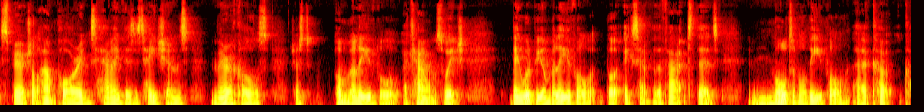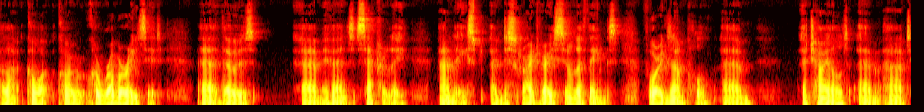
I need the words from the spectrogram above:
spiritual outpourings, heavenly visitations, miracles, just unbelievable accounts, which they would be unbelievable, but except for the fact that multiple people uh, co- co- co- corroborated uh, those um, events separately and, exp- and described very similar things. For example, um, a child um, had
